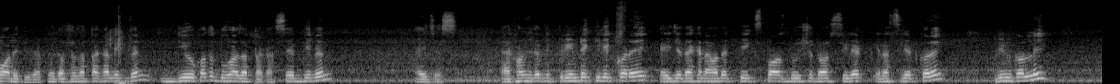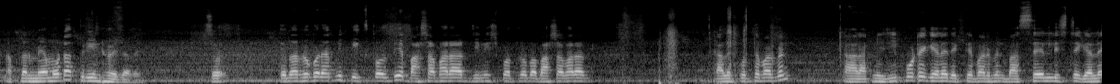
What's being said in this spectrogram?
পরে দিবে, আপনি দশ হাজার টাকা লিখবেন ডিও কত? দু হাজার টাকা সেভ দিবেন। এই যে, এখন যদি আপনি প্রিন্টে ক্লিক করে, এই যে দেখেন আমাদের পিক্স পজ দুইশো দশ সিলেক্ট এটা সিলেক্ট করে প্রিন্ট করলেই আপনার মেমোটা প্রিন্ট হয়ে যাবে। সো এভাবে করে আপনি পিক্স পজ দিয়ে বাসা ভাড়ার জিনিসপত্র বা বাসা ভাড়ার কালেক্ট করতে পারবেন। আর আপনি রিপোর্টে গেলে দেখতে পারবেন বা সেল লিস্টে গেলে,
